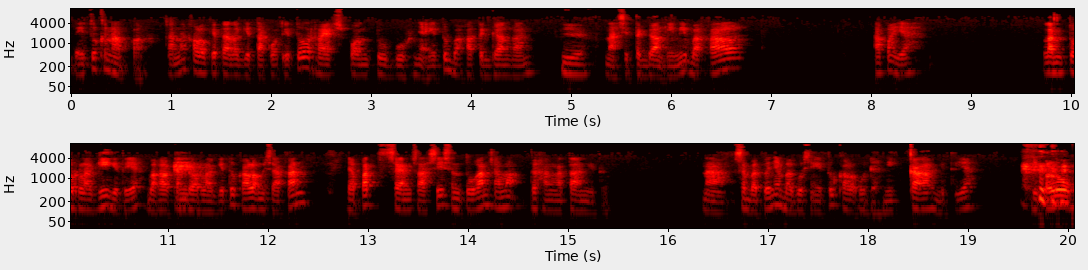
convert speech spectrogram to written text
Nah, itu kenapa? Karena kalau kita lagi takut itu respon tubuhnya itu bakal tegang kan? Iya. Nah si tegang ini bakal apa ya lentur lagi gitu ya bakal kendor lagi tuh kalau misalkan dapat sensasi sentuhan sama kehangatan gitu nah sebetulnya bagusnya itu kalau udah nikah gitu ya dipeluk.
